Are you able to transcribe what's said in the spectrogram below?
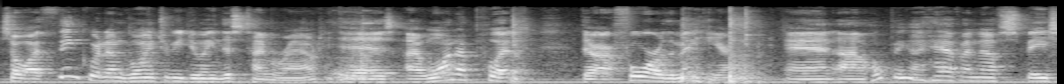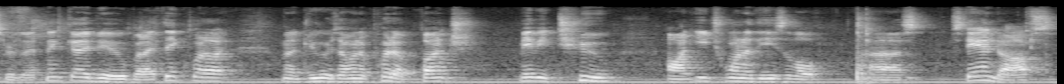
So I think what I'm going to be doing this time around is I want to put, there are four of them in here, and I'm hoping I have enough spacers. I think I do, but I think what I'm going to do is I'm going to put a bunch, maybe two, on each one of these little uh, standoffs,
